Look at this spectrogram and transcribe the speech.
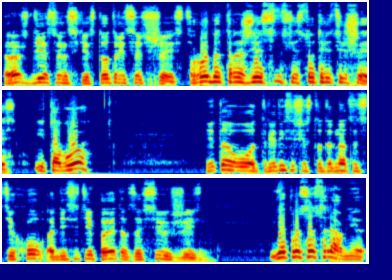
Рождественский 136. Роберт Рождественский 136. Итого? Итого, 3113 стихов от 10 поэтов за всю их жизнь. Я просто сравниваю.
